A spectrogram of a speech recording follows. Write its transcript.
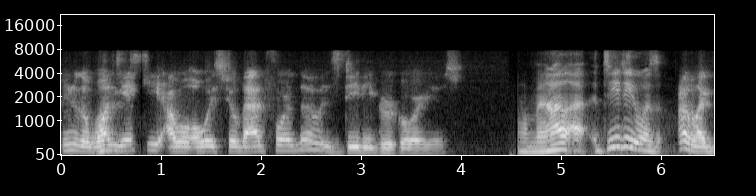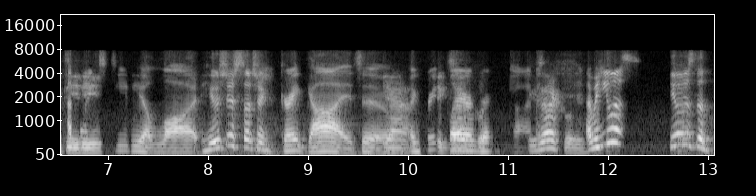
You know, the one Yankee I will always feel bad for though is Didi Gregorius. Oh man, I, I, Didi was I like I Didi. liked Didi a lot. He was just such a great guy too. Yeah, a great player, exactly. great guy. Exactly. I mean, he was he was the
